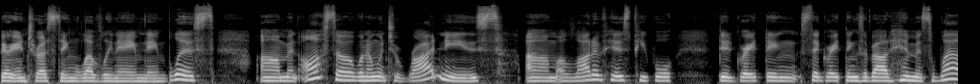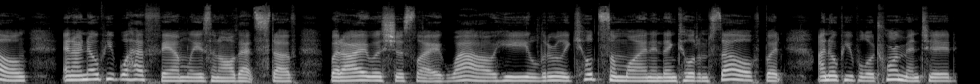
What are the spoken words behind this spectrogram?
Very interesting, lovely name, named Bliss. Um, and also, when I went to Rodney's, um, a lot of his people did great things, said great things about him as well. And I know people have families and all that stuff, but I was just like, wow, he literally killed someone and then killed himself. But I know people are tormented.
